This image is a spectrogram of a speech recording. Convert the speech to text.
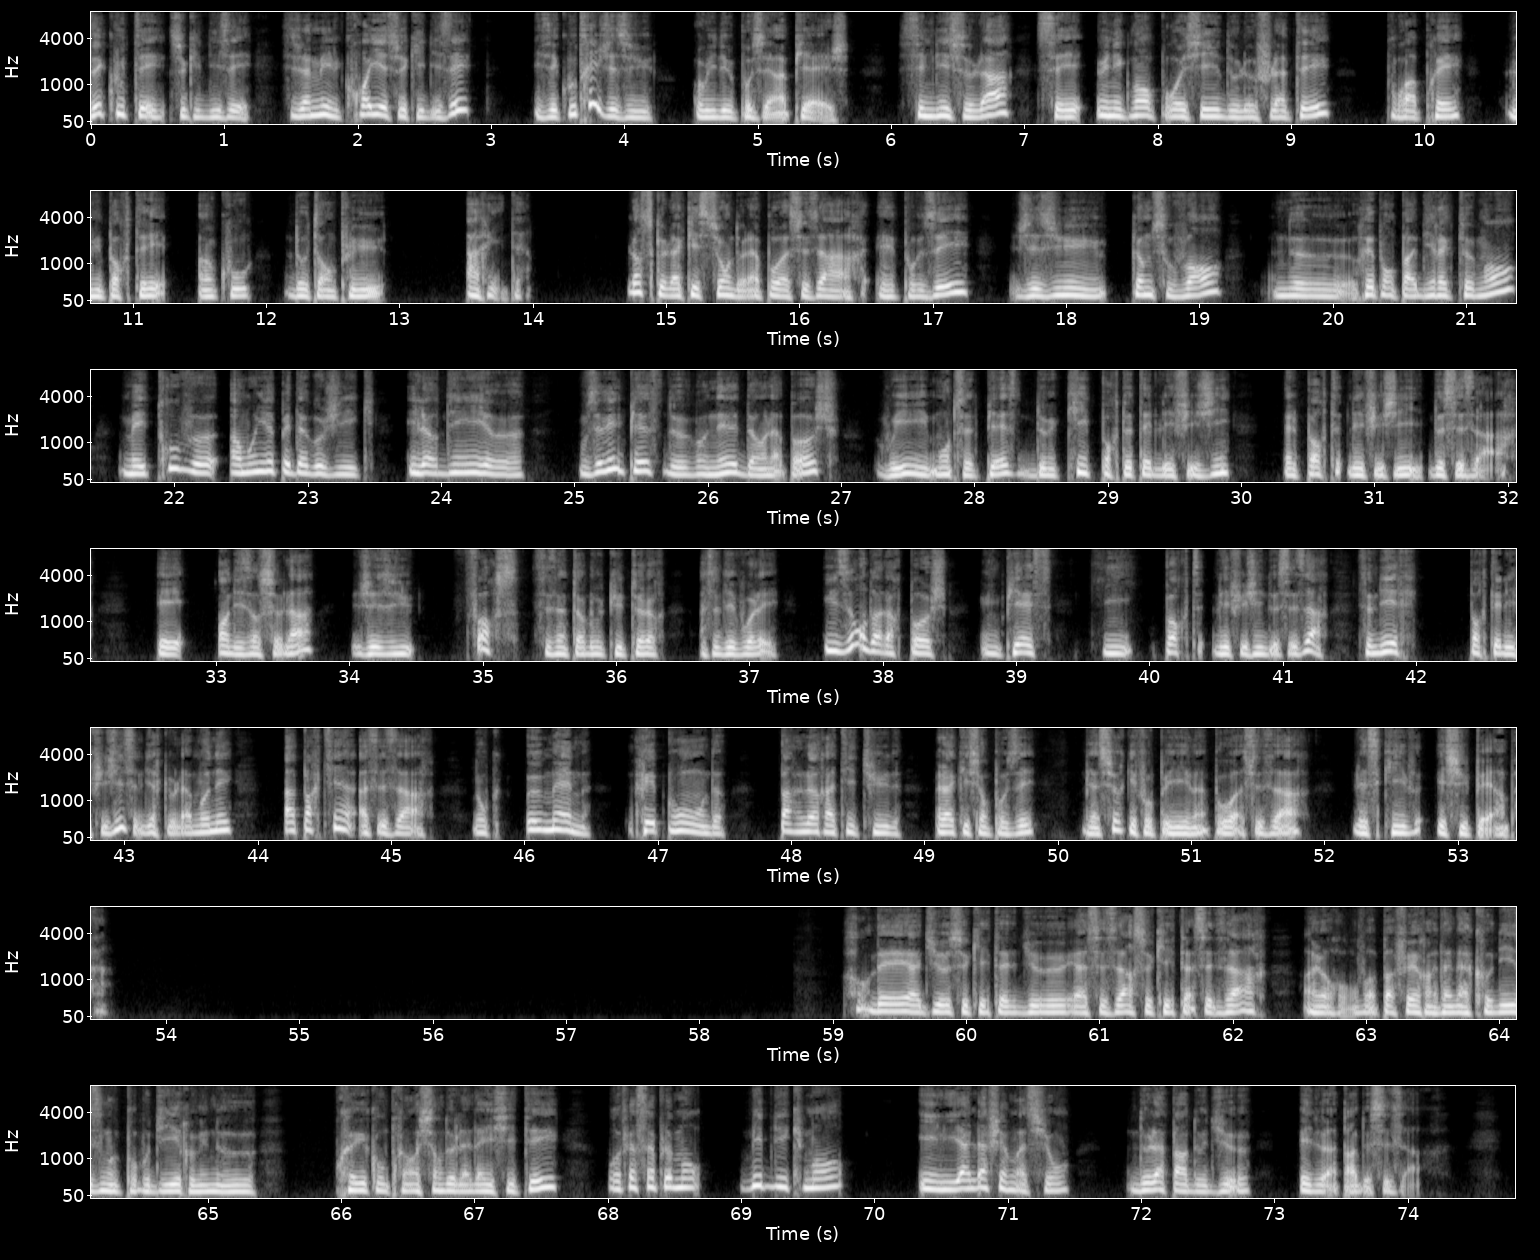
écoutaient ce qu'il disait, si jamais ils croyaient ce qu'il disait, ils écouteraient Jésus au lieu de poser un piège. S'il dit cela, c'est uniquement pour essayer de le flatter, pour après lui porter un coup d'autant plus aride. Lorsque la question de l'impôt à César est posée, Jésus, comme souvent, ne répond pas directement, mais trouve un moyen pédagogique. Il leur dit euh, Vous avez une pièce de monnaie dans la poche? Oui, montre cette pièce. De qui porte-t-elle l'effigie? Elle porte l'effigie de César. Et en disant cela, Jésus force ses interlocuteurs à se dévoiler. Ils ont dans leur poche une pièce qui porte l'effigie de César. Ça veut dire porter l'effigie, ça veut dire que la monnaie appartient à César. Donc eux-mêmes répondent par leur attitude à la question posée. Bien sûr qu'il faut payer l'impôt à César. L'esquive est superbe. Rendez à Dieu ce qui est à Dieu et à César ce qui est à César. Alors, on va pas faire un anachronisme pour dire une précompréhension de la laïcité. On va faire simplement, bibliquement, il y a l'affirmation de la part de Dieu et de la part de César.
